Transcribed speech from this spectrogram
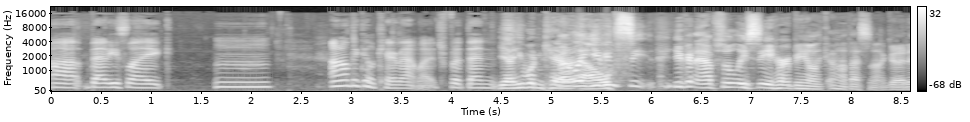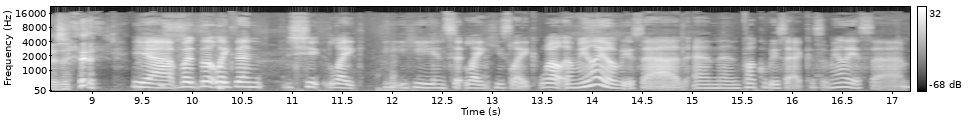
uh, Betty's like, mm, I don't think he'll care that much, but then Yeah, he wouldn't care. But like you Al. can see, you can absolutely see her being like, "Oh, that's not good, is it?" yeah, but but like then she like he, he insi- like he's like, well, Emilia will be sad, and then Puck will be sad because Emilia's sad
